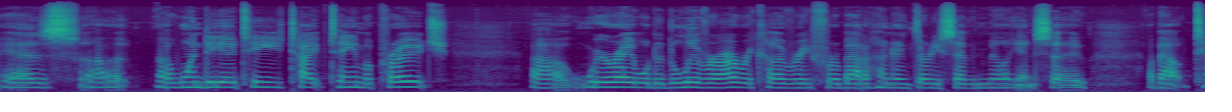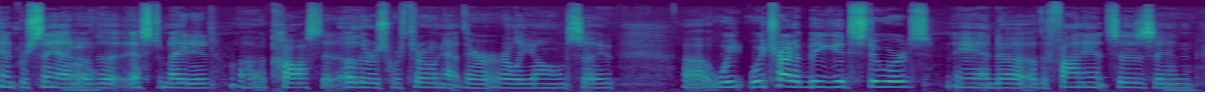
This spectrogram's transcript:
as uh, a one DOT type team approach, uh, we were able to deliver our recovery for about 137 million. So about 10% wow. of the estimated uh, costs that others were throwing out there early on. So uh, we, we try to be good stewards and uh, of the finances and mm-hmm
